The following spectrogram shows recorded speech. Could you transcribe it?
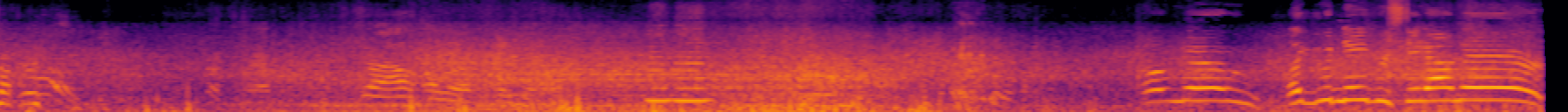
Trucker. Uh, oh no! Like a good neighbor, stay down there!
